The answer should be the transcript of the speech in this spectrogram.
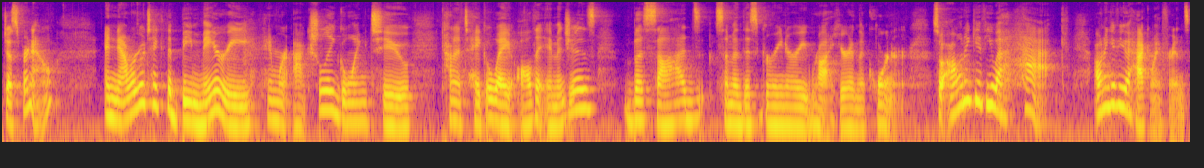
just for now. And now we're going to take the Be Merry and we're actually going to kind of take away all the images besides some of this greenery right here in the corner. So I want to give you a hack. I want to give you a hack, my friends.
